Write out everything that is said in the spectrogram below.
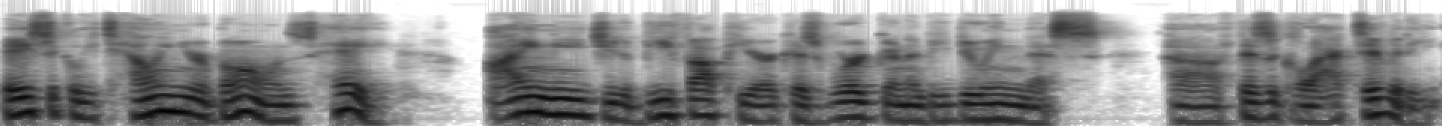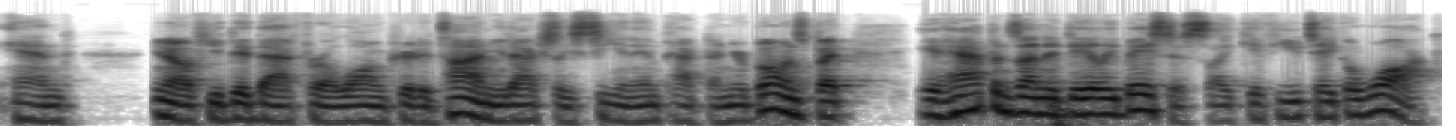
basically telling your bones, "Hey, I need you to beef up here because we're going to be doing this uh, physical activity." And you know, if you did that for a long period of time, you'd actually see an impact on your bones. But it happens on a daily basis. Like if you take a walk,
